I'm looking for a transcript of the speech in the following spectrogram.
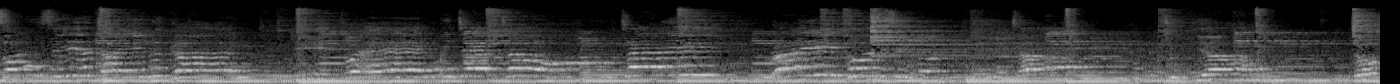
สนเสียใจเหลือเกินที่ตัวเองไม่เจ็บเท่าใจ ไรคนสิ้นหนทางทุกอย่างจบ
